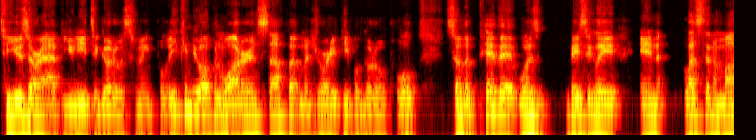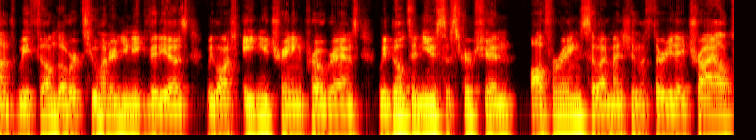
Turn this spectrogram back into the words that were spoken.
to use our app, you need to go to a swimming pool. You can do open water and stuff, but majority of people go to a pool. So the pivot was basically in less than a month, we filmed over 200 unique videos. We launched eight new training programs. We built a new subscription offering. So I mentioned the 30 day trial.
